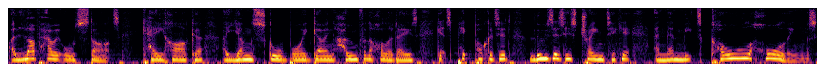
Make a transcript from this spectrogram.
I love how it all starts. Kay Harker, a young schoolboy going home for the holidays, gets pickpocketed, loses his train ticket, and then meets Cole Hawlings,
